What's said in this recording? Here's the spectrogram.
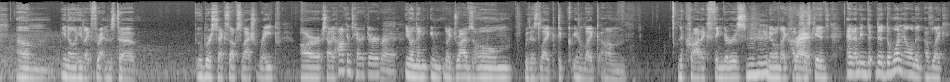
um, you know, and he like threatens to uber sex up slash rape our Sally Hawkins character. Right. You know, and then in, like drives home with his like dec- you know like um necrotic fingers. You know, and like hugs his kids. And I mean, the, the the one element of like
